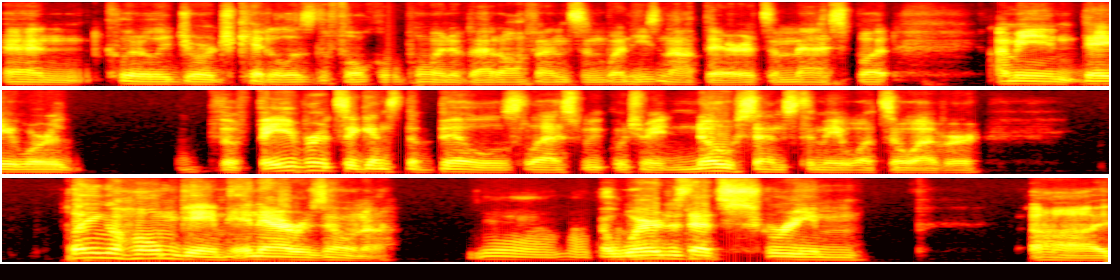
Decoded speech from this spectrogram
And clearly, George Kittle is the focal point of that offense. And when he's not there, it's a mess. But I mean, they were the favorites against the Bills last week, which made no sense to me whatsoever. Playing a home game in Arizona, Yeah, where does that scream? Uh,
